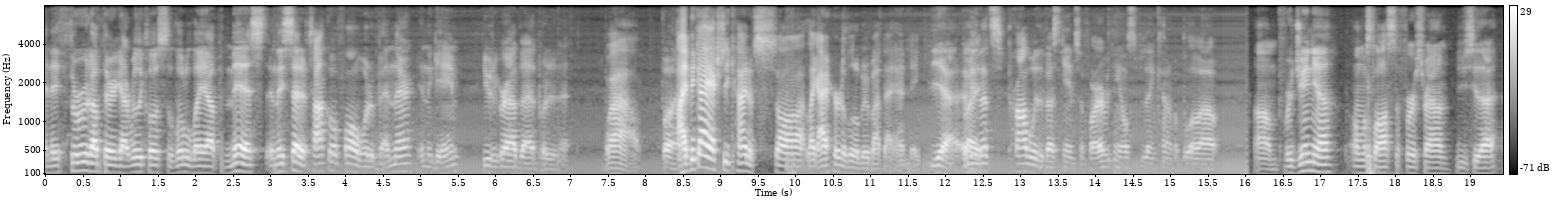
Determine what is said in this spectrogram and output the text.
and they threw it up there. He got really close to the little layup, missed, and they said if Taco Fall would have been there in the game, he would have grabbed that and put it in. Wow. But I think I actually kind of saw, like, I heard a little bit about that ending. yeah, I but- mean that's probably the best game so far. Everything else has been kind of a blowout. Um, Virginia almost lost the first round. Did you see that?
